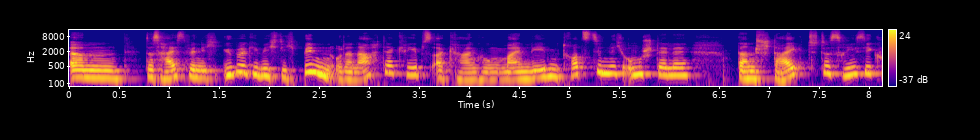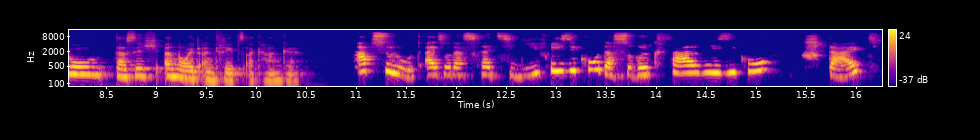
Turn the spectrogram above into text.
Ähm, das heißt, wenn ich übergewichtig bin oder nach der Krebserkrankung mein Leben trotzdem nicht umstelle, dann steigt das Risiko, dass ich erneut an Krebs erkranke. Absolut. Also das Rezidivrisiko, das Rückfallrisiko steigt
